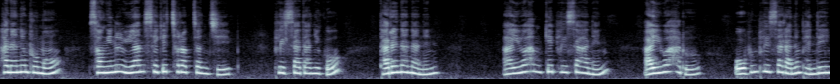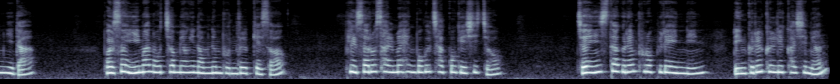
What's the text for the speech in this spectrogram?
하나는 부모, 성인을 위한 세계 철학 전집 필사단이고 다른 하나는 아이와 함께 필사하는 아이와 하루 5분 필사라는 밴드입니다. 벌써 2만 5천 명이 넘는 분들께서 필사로 삶의 행복을 찾고 계시죠. 제 인스타그램 프로필에 있는 링크를 클릭하시면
